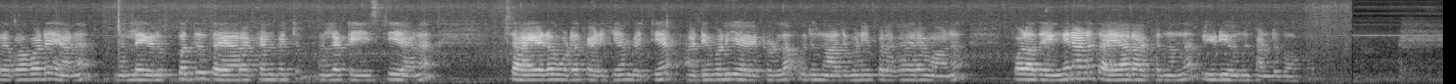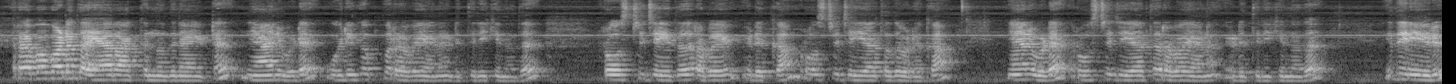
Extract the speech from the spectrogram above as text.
റവ വടയാണ് നല്ല എളുപ്പത്തിൽ തയ്യാറാക്കാൻ പറ്റും. നല്ല ടേസ്റ്റിയാണ്. ചായയുടെ കൂടെ കഴിക്കാൻ പറ്റിയ അടിപൊളിയായിട്ടുള്ള ഒരു നാലുമണി പലഹാരമാണ്. അപ്പോൾ അതെങ്ങനെയാണ് തയ്യാറാക്കുന്നതെന്ന് വീഡിയോ ഒന്ന് കണ്ടു നോക്കാം. റവ വട തയ്യാറാക്കുന്നതിനായിട്ട് ഞാനിവിടെ ഒരു കപ്പ് റവയാണ് എടുത്തിരിക്കുന്നത്. റോസ്റ്റ് ചെയ്ത റവയും എടുക്കാം. റോസ്റ്റ് ചെയ്യാത്തതും എടുക്കാം. ഞാനിവിടെ റോസ്റ്റ് ചെയ്യാത്ത റവയാണ് എടുത്തിരിക്കുന്നത്. ഇതിനെ ഒരു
